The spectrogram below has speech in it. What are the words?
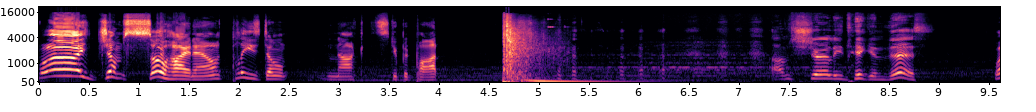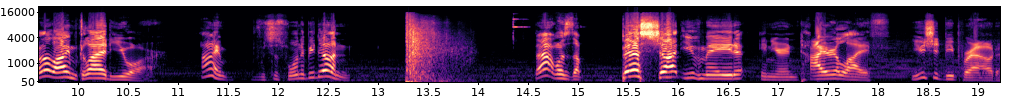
Whoa, I jumped so high now. Please don't knock the stupid pot. I'm surely digging this. Well, I'm glad you are. I just want to be done. That was the best shot you've made in your entire life. You should be proud.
